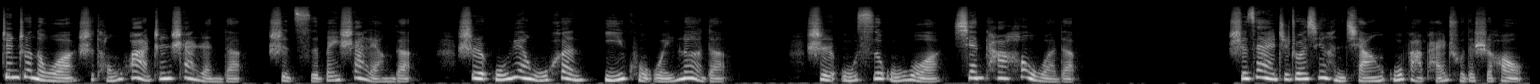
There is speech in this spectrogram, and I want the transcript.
真正的我是童话真善忍的，是慈悲善良的，是无怨无恨、以苦为乐的，是无私无我、先他后我的。实在执着心很强、无法排除的时候，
